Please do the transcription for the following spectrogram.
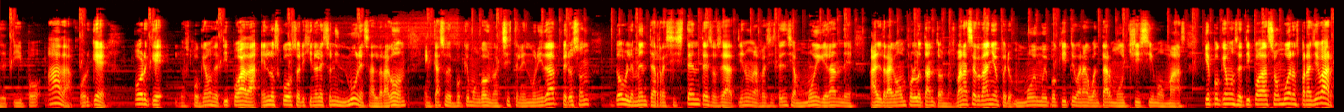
de tipo Hada. ¿Por qué? Porque los Pokémon de tipo Hada en los juegos originales son inmunes al dragón. En caso de Pokémon GO no existe la inmunidad, pero son doblemente resistentes, o sea, tienen una resistencia muy grande al dragón, por lo tanto nos van a hacer daño, pero muy muy poquito y van a aguantar muchísimo más. ¿Qué Pokémon de tipo Hada son buenos para llevar?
